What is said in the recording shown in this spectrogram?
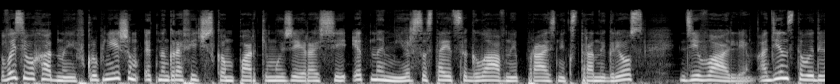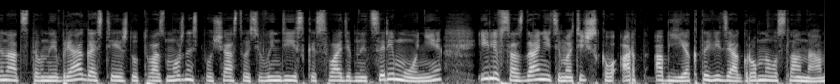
В эти выходные в крупнейшем этнографическом парке Музея России «Этномир» состоится главный праздник страны грез – Дивали. 11 и 12 ноября гостей ждут возможность поучаствовать в индийской свадебной церемонии или в создании тематического арт-объекта в виде огромного слона.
